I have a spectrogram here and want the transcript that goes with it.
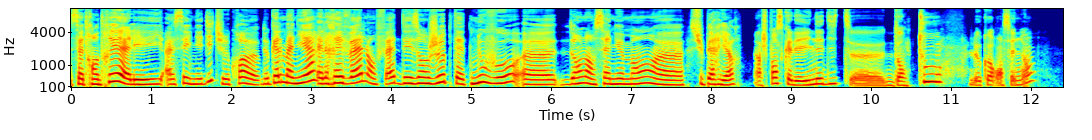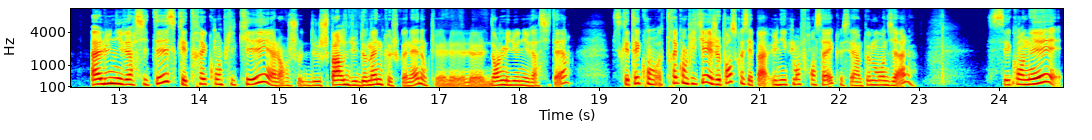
cette rentrée, elle est assez inédite, je crois. De quelle manière elle révèle en fait des enjeux peut-être nouveaux dans l'enseignement supérieur? Alors, je pense qu'elle est inédite dans tout le corps enseignant, à l'université, ce qui est très compliqué, alors je, parle du domaine que je connais, donc dans le milieu universitaire, ce qui était très compliqué, et je pense que ce n'est pas uniquement français, que c'est un peu mondial, c'est qu'on est,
